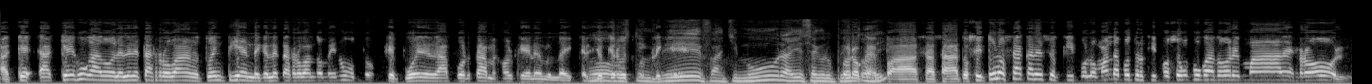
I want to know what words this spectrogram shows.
¿A qué, ¿A qué jugador él le está robando? ¿Tú entiendes que él le está robando minutos? Que puede aportar mejor que él en los Lakers. Yo quiero que tú expliques. Griff, Hachimura y ese grupito Pero ¿qué ahí. pasa, Sato? Si tú lo sacas de su equipo, lo mandas para otro equipo, son jugadores más de rol.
